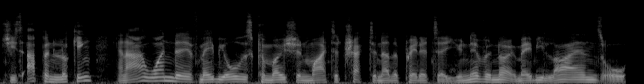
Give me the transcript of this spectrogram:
she's up and looking, and I wonder if maybe all this commotion might attract another predator. You never know. Maybe lions or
